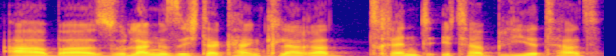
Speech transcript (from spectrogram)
aber solange sich da kein klarer Trend etabliert hat,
